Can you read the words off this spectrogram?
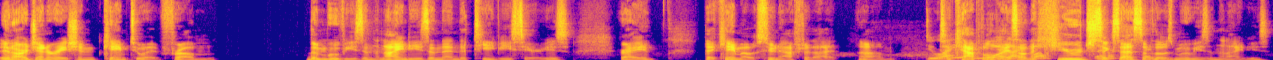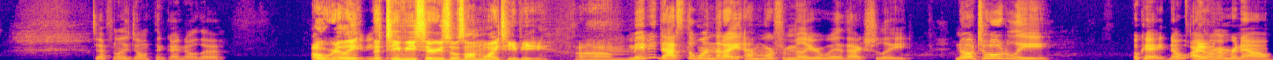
in our generation came to it from the movies in the 90s and then the TV series, right? That came out soon after that. Um, Do to I? capitalize on the watch- huge success of those movies in the 90s. Definitely don't think I know the. Oh, really? TV the. TV series was on YTV. Um, Maybe that's the one that I am more familiar with, actually. No, totally. Okay, no, I Yeah. remember now.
